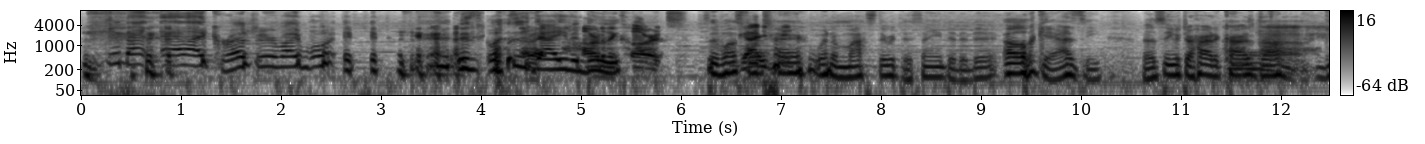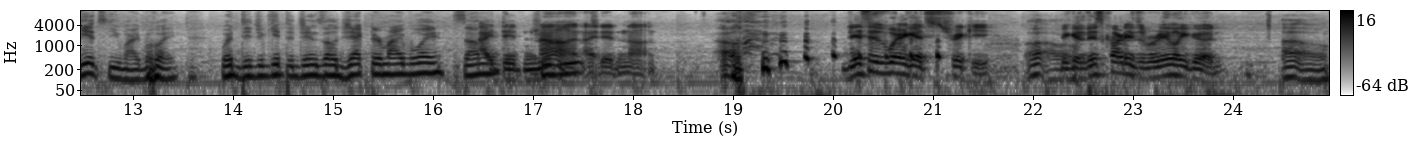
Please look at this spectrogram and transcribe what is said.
Did that Ally Crusher, my boy? this, what's this All right, guy even How are do? the cards? So once per turn, when a monster with the same da da da. Oh, okay, I see. Let's see what your heart of cards draw Ah. gets you, my boy. What did you get the Jinzo Jector, my boy? Some I did not. I did not. Oh. This is where it gets tricky uh oh. because this card is really good, Uh oh.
